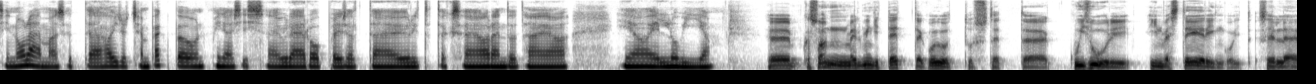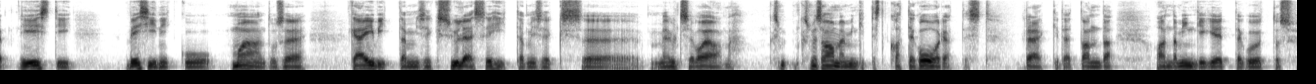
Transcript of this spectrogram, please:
siin olemas, et äh, hydrogen backbone, mida siis äh, üle-euroopaliselt üritatakse arendada ja, ja ellu viia kas on meil mingit ettekujutust, et kui suuri investeeringuid selle Eesti vesinikumajanduse käivitamiseks, ülesehitamiseks me üldse vajame? kas, kas me saame mingitest kategooriatest rääkida, et anda, anda mingigi ettekujutus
